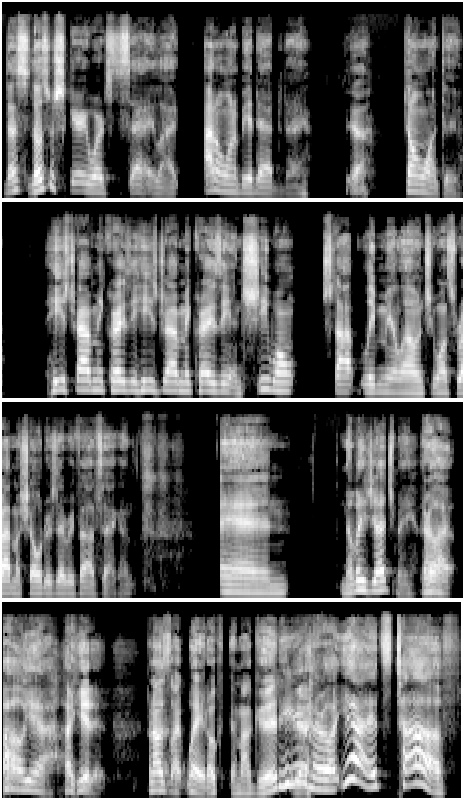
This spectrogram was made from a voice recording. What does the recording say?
that's those are scary words to say. Like, I don't want to be a dad today. yeah, Don't want to. He's driving me crazy. He's driving me crazy. And she won't stop leaving me alone. She wants to ride my shoulders every five seconds. And nobody judged me. They're like, oh, yeah, I get it. And I was like, wait, okay, am I good here? And they're like, yeah, it's tough.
